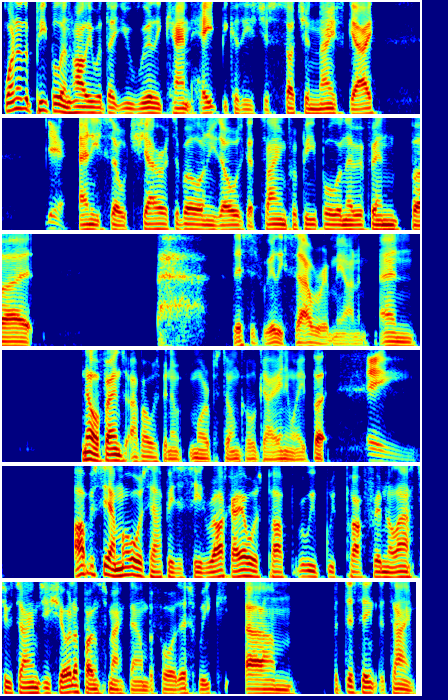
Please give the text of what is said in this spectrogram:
one of the people in Hollywood that you really can't hate because he's just such a nice guy. Yeah. And he's so charitable and he's always got time for people and everything. But this is really souring me on him. And no offense, I've always been a, more of a Stone Cold guy anyway. But Hey. obviously I'm always happy to see The Rock. I always pop we we popped for him the last two times he showed up on SmackDown before this week. Um, but this ain't the time.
